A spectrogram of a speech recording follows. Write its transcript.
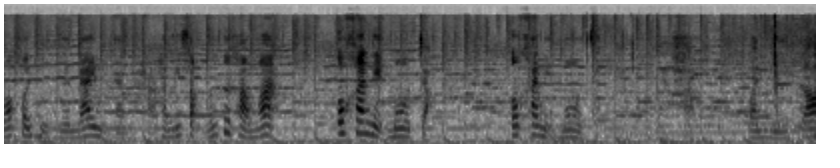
ว่าคนหิวเงินได้เหมือนกันนะคะคำที่สองก็คือคำว่าโอคาเนโมจะโอคาเนโมจะ วันนี้ก็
